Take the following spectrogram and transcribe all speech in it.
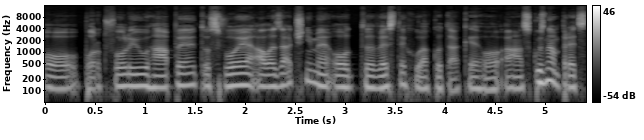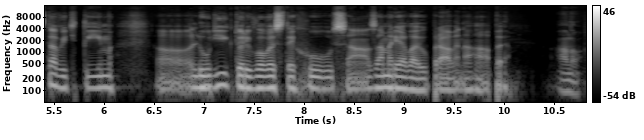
o portfóliu HP, to svoje, ale začnime od Vestechu ako takého a skús nám predstaviť tým ľudí, ktorí vo Vestechu sa zameriavajú práve na HP. Áno.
